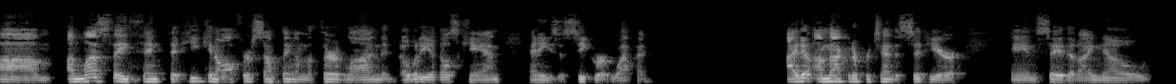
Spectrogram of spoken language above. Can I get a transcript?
Um, unless they think that he can offer something on the third line that nobody else can, and he's a secret weapon. I don't, I'm not going to pretend to sit here and say that I know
